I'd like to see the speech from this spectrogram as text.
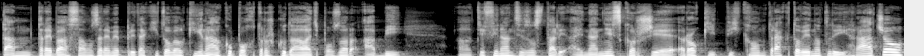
tam treba samozrejme pri takýchto veľkých nákupoch trošku dávať pozor, aby tie financie zostali aj na neskoršie roky tých kontraktov jednotlivých hráčov.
